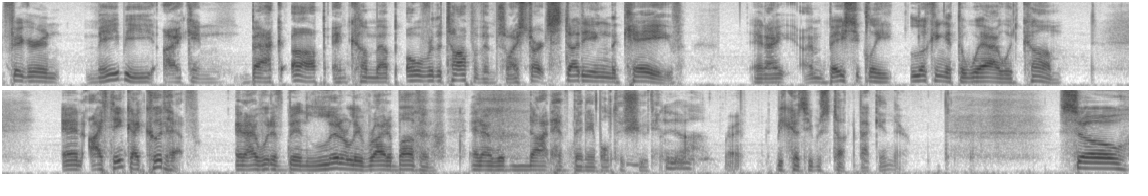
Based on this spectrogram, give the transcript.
figuring maybe I can back up and come up over the top of him. So I start studying the cave, and I I'm basically looking at the way I would come and I think I could have, and I would have been literally right above him, and I would not have been able to shoot him Yeah. Right. because he was tucked back in there. So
